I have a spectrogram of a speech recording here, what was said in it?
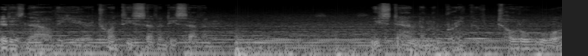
It is now the year 2077. We stand on the brink of total war.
